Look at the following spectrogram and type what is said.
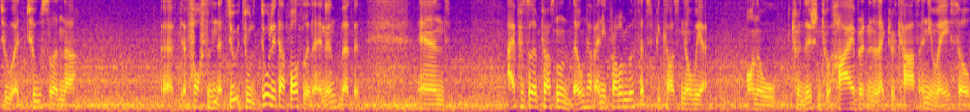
to a two-cylinder, uh, four-cylinder, two, two, two-liter four-cylinder engine? That's it. And I personally, don't have any problem with it because you know we are on a transition to hybrid and electric cars anyway. So,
